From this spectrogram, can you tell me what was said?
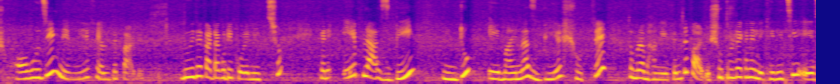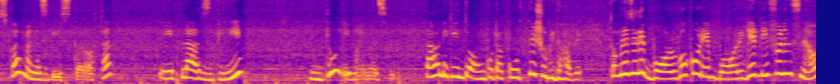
সহজেই নেমে ফেলতে পারবে। দুইতে কাটাকুটি করে নিচ্ছ। এখানে A plus B into A minus B এর সূত্রে তোমরা ভাঙিয়ে ফেলতে পারবে। সূত্রটা এখানে লিখে দিচ্ছি, A square minus B square, অর্থাৎ A plus B into A minus B. তাহলে কিন্তু অঙ্কটা করতে সুবিধা হবে। তোমরা যদি বর্গ করে বর্গের ডিফারেন্স নাও,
